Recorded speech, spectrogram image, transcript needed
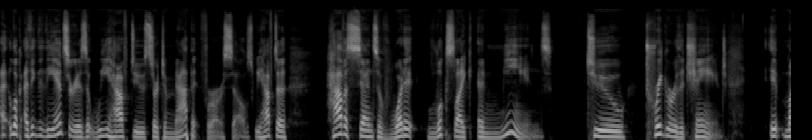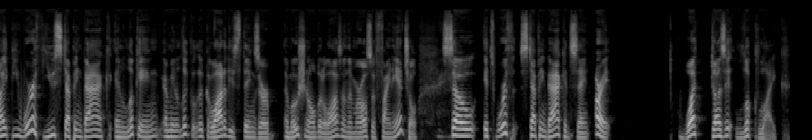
I, look, I think that the answer is that we have to start to map it for ourselves. We have to have a sense of what it looks like and means to trigger the change. It might be worth you stepping back and looking. I mean, look, look, a lot of these things are emotional, but a lot of them are also financial. Right. So it's worth stepping back and saying, all right, what does it look like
